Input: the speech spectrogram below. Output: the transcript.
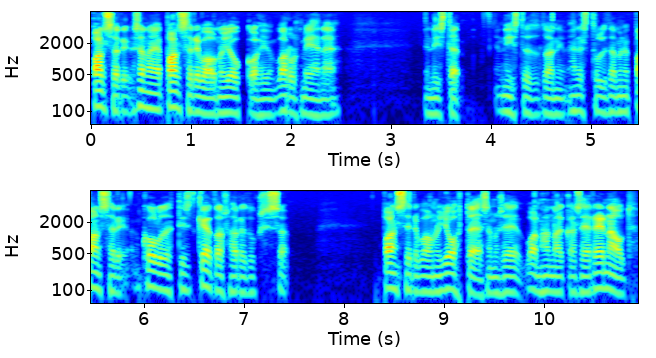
panssari, sana- ja panssarivaunujoukkoihin varusmiehenä. Ja, niistä, niistä tota, niin hänestä tuli tämmöinen panssari, koulutettiin sitten kertausharjoituksissa panssarivaunun johtaja semmoiseen vanhanaikaiseen Renault,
